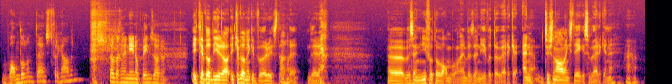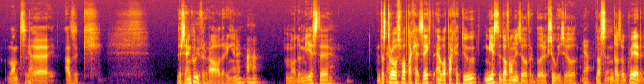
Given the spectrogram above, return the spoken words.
wandelen tijdens het vergaderen? Stel dat je een één op één zou doen. Ik heb dat hier al, ik heb dat een keer voorgesteld. Hè. De- eh, we zijn niet voor te wandelen, hè. we zijn hier voor te werken. En Ja. tussen aanhalingstekens werken. Hè. Aha. Want Ja. eh, als ik... Er zijn goede vergaderingen, hè. Aha. maar de meeste... En dat is Ja. trouwens wat dat je zegt en wat dat je doet. Het meeste daarvan is overbodig, sowieso. Ja. Dat is, dat is ook weer...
